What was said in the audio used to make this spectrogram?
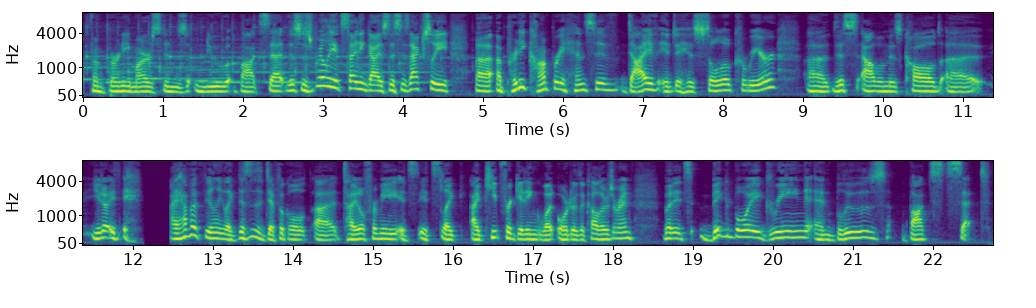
from Bernie Marsden's new box set. This is really exciting, guys. This is actually uh, a pretty comprehensive dive into his solo career. Uh, this album is called, uh, you know, it, I have a feeling like this is a difficult uh, title for me. It's it's like I keep forgetting what order the colors are in, but it's Big Boy Green and Blues boxed set.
